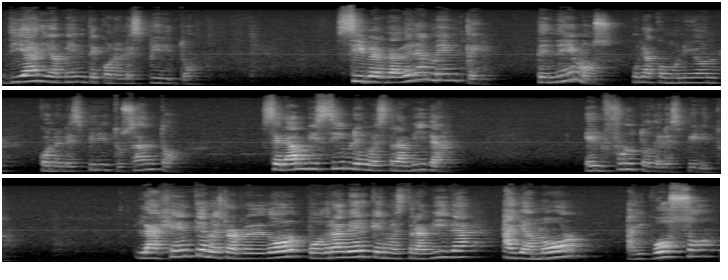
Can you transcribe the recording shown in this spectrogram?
diariamente con el Espíritu. Si verdaderamente tenemos una comunión con el Espíritu Santo, serán visible en nuestra vida el fruto del Espíritu. La gente a nuestro alrededor podrá ver que en nuestra vida hay amor, hay gozo,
